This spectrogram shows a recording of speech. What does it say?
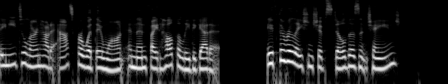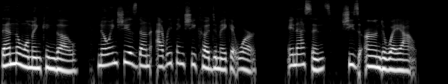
they need to learn how to ask for what they want and then fight healthily to get it. If the relationship still doesn't change, then the woman can go, knowing she has done everything she could to make it work. In essence, she's earned a way out.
